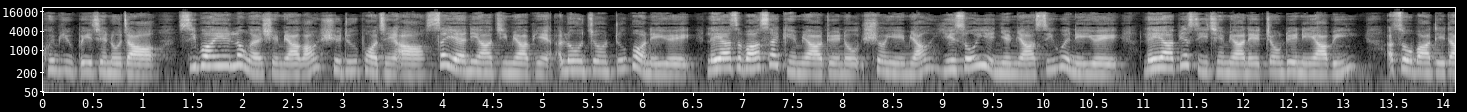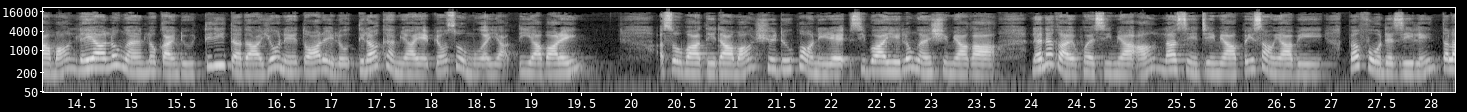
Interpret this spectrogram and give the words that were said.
ခွင့်ပြုပေးခြင်းတို့ကြောင့်စီးပွားရေးလုပ်ငန်းရှင်များကရွှေတူးဖော်ခြင်းအားဆက်ရနေရာကြီးများဖြင့်အလွန်ကျွံတူးဖော်နေ၍လေယာစပားစိုက်ခင်များအတွင်တို့ရွှွန်ရည်များရေစိုးရည်ညင်များစီးဝင်နေ၍လေယာပျက်စီးခြင်းများနဲ့ကြုံတွေ့နေရပြီးအဆိုပါဒေတာမှာလေယာလုပ်ငန်းလုပ်ကင်သူတိတိတတ်တာညော့နေသွားတယ်လို့ဒေတာခန်များရဲ့ပြောဆိုမှုအရသိရပါတယ်။ အဆိုပါဒေတာမှာရွှေတူးဖော်နေတဲ့စီးပွားရေးလုပ်ငန်းရှင်များကလက်နက်ကိုင်ဖွဲ့စည်းများအောင်လဆင်ခြင်းများပေးဆောင်ရပြီးဘတ်ဖိုတစည်းလင်တလ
